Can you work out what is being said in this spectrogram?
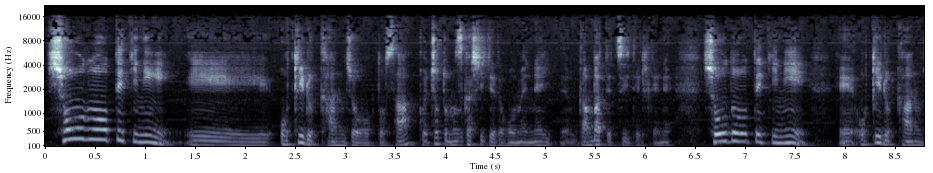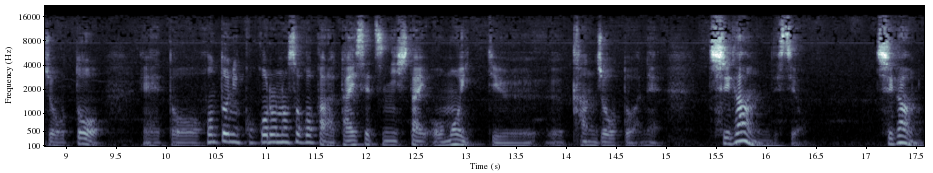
衝動的に、えー、起きる感情とさ、これちょっと難しいけどごめんね、頑張ってついてきてね、衝動的に、えー、起きる感情と、えっ、ー、と、本当に心の底から大切にしたい思いっていう感情とはね、違うんですよ。違うの。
